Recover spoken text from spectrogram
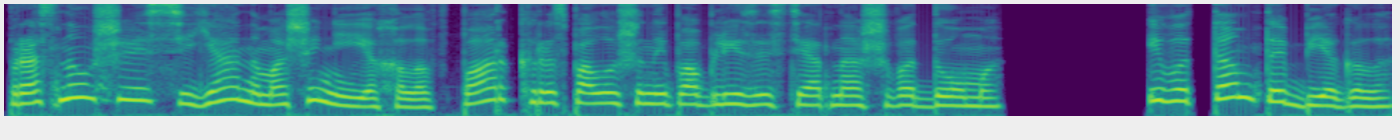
Проснувшись, я на машине ехала в парк, расположенный поблизости от нашего дома. И вот там-то бегала,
